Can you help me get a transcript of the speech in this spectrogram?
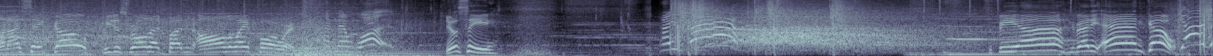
When I say go, you just roll that button all the way forward. And then what? You'll see. Sofia, you ready? And go! Go,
